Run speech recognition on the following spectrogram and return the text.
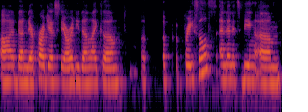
uh, done their projects, they already done like um, appraisals, and then it's being um,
